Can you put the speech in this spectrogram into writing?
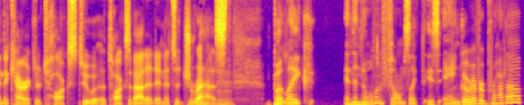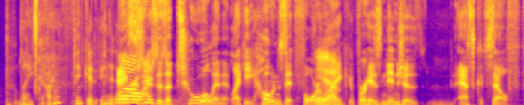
and the character talks to uh, talks about it and it's addressed, but like in the Nolan films, like is anger ever brought up? Like I don't think it is. Well, Anger's I- used as a tool in it, like he hones it for Yeah. like for his ninja esque self.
